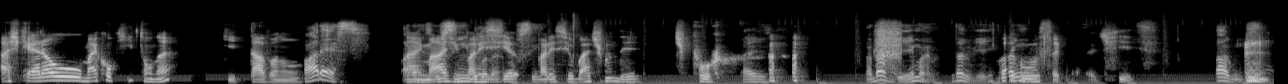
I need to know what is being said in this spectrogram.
Acho que era o Michael Keaton, né? Que tava no, Parece. na Parece o imagem, símbolo, né, parecia, o símbolo. parecia o Batman dele. Tipo, Mas- Nada a ver, mano. Nada a ver. Tem um bagunça, cara. É difícil. bagunça.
